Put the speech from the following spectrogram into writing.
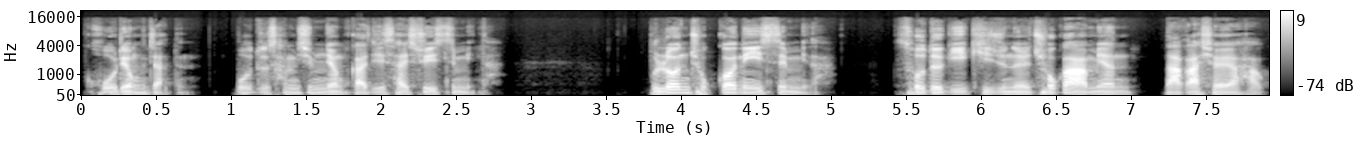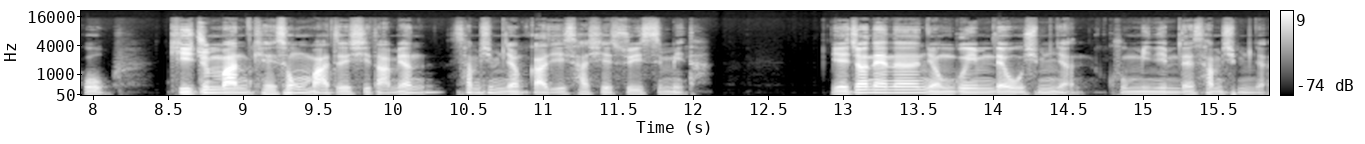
고령자든 모두 30년까지 살 수 있습니다. 물론 조건이 있습니다. 소득이 기준을 초과하면 나가셔야 하고 기준만 계속 맞으시다면 30년까지 사실 수 있습니다. 예전에는 영구임대 50년, 국민임대 30년,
